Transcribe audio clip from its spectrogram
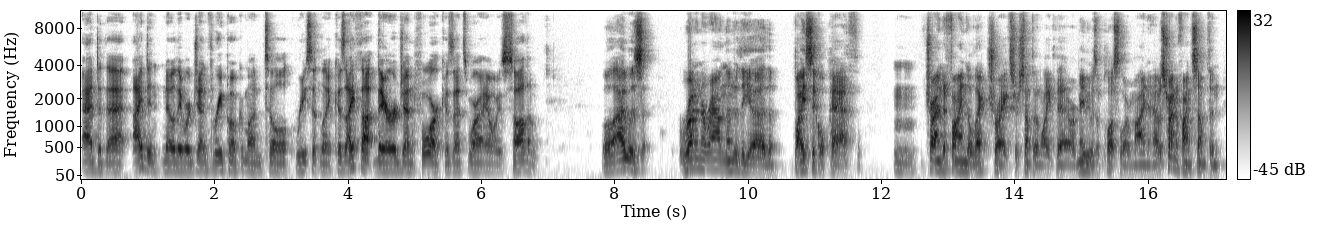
add to that. I didn't know they were Gen three Pokemon until recently because I thought they were Gen four because that's where I always saw them. Well, I was running around under the uh, the bicycle path hmm trying to find Electrikes or something like that, or maybe it was a Plus or mine, and I was trying to find something.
